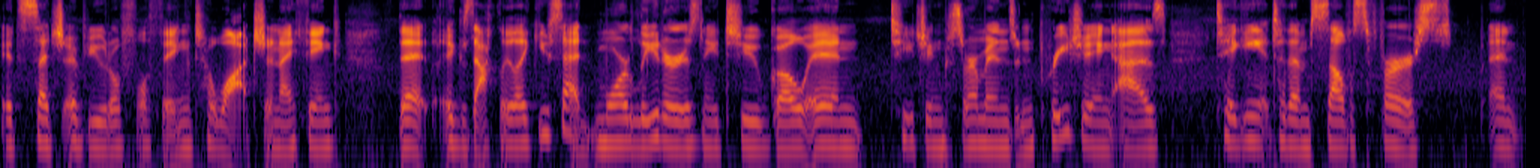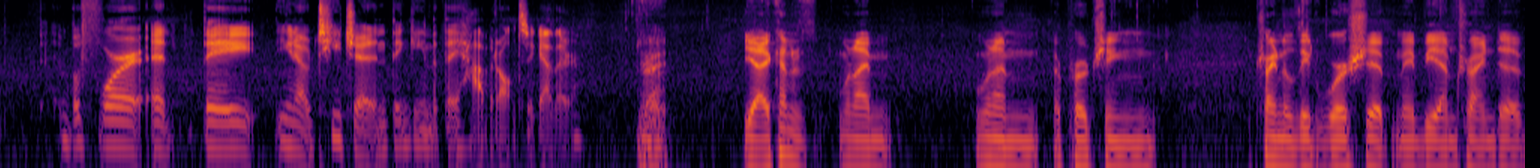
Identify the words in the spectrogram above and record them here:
it's such a beautiful thing to watch. And i think that exactly like you said more leaders need to go in teaching sermons and preaching as taking it to themselves first and before it, they you know teach it and thinking that they have it all together. Right. Yeah, I kind of when I'm when I'm approaching trying to lead worship, maybe I'm trying to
